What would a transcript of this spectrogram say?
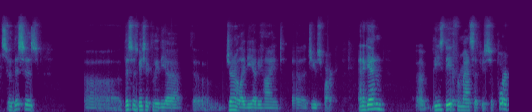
So this is uh, this is basically the, uh, the, general idea behind uh, GeoSpark. And again, uh, these data formats that we support,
